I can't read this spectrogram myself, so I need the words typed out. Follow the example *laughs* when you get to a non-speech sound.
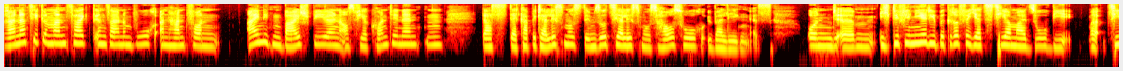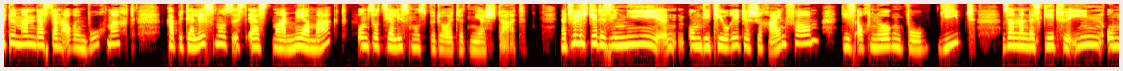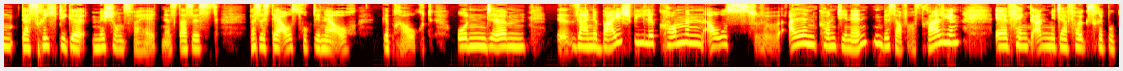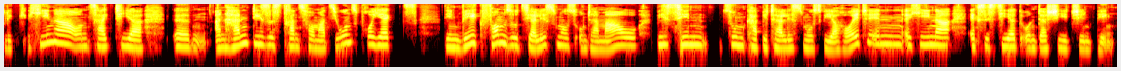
Rainer Zietelmann zeigt in seinem Buch anhand von einigen Beispielen aus vier Kontinenten, dass der Kapitalismus dem Sozialismus haushoch überlegen ist. Und ähm, ich definiere die Begriffe jetzt hier mal so, wie äh, Zietelmann das dann auch im Buch macht. Kapitalismus ist erstmal mehr Markt und Sozialismus bedeutet mehr Staat. Natürlich geht es ihm nie äh, um die theoretische Reinform, die es auch nirgendwo gibt, sondern es geht für ihn um das richtige Mischungsverhältnis. Das ist, das ist der Ausdruck, den er auch gebraucht. Und ähm, äh, seine Beispiele kommen aus äh, allen Kontinenten bis auf Australien. Er fängt an mit der Volksrepublik China und zeigt hier äh, anhand dieses Transformationsprojekts den Weg vom Sozialismus unter Mao bis hin zum Kapitalismus, wie er heute in China existiert unter Xi Jinping.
